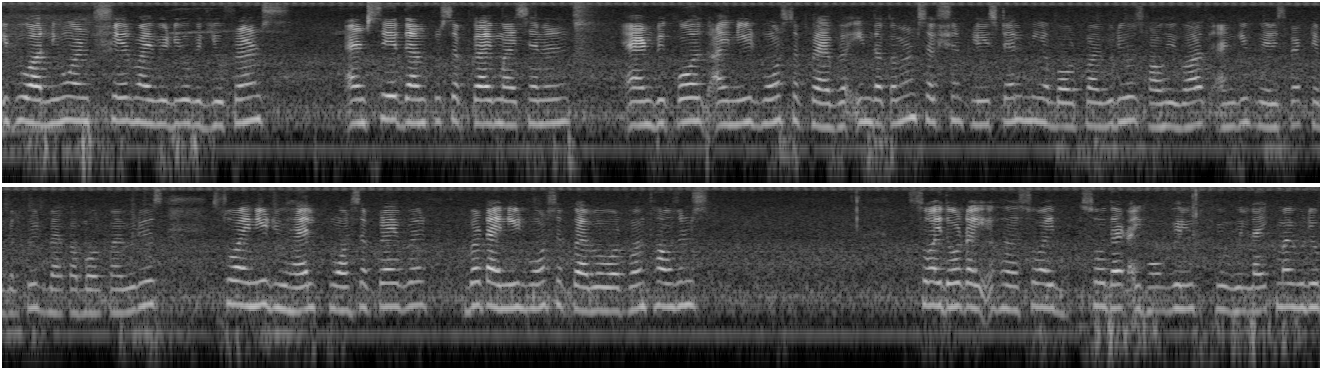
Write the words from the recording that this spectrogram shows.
If you are new and share my video with your friends and say them to subscribe my channel. And because i need more subscriber in the comment section please tell me about my videos how he was and give me respectable feedback about my videos. So i need you help more subscriber but i need more subscriber about 1000 so i thought i uh, so i so that i hope will you will like my video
